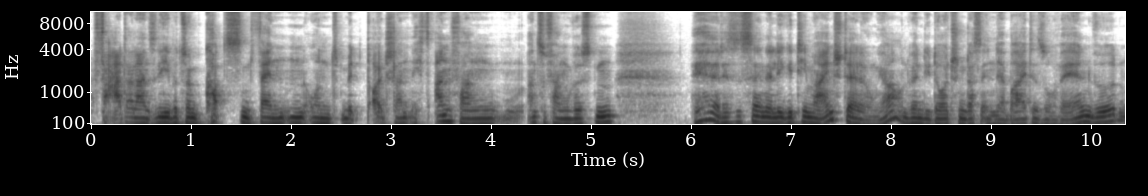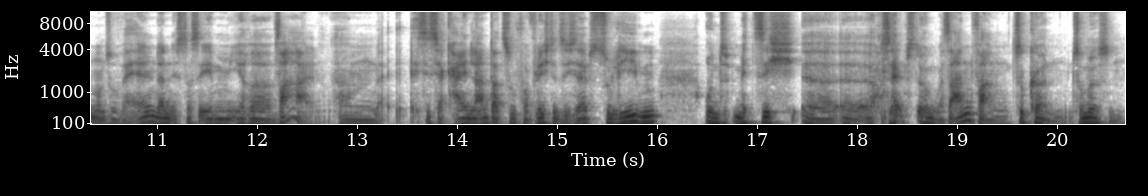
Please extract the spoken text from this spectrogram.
Vaterlandsliebe zum Kotzen fänden und mit Deutschland nichts anfangen, anzufangen wüssten, ja, das ist ja eine legitime Einstellung, ja. Und wenn die Deutschen das in der Breite so wählen würden und so wählen, dann ist das eben ihre Wahl. Ähm, es ist ja kein Land dazu verpflichtet, sich selbst zu lieben und mit sich äh, äh, selbst irgendwas anfangen zu können, zu müssen.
